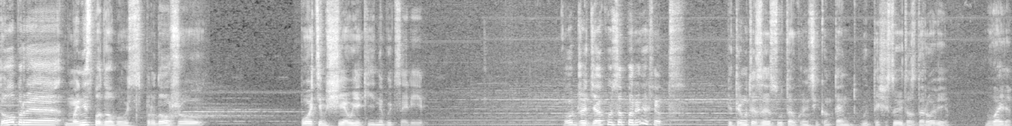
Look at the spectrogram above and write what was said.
Добре, мені сподобалось. Продовжу потім ще у якій-небудь серії. Отже, дякую за перегляд. Підтримуйте ЗСУ та український контент. Будьте щасливі та здорові. Бувайте!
